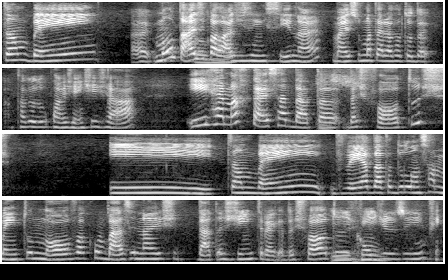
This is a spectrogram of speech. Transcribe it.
também é, montar as uhum. embalagens em si, né? Mas o material tá todo, tá tudo com a gente já. E remarcar essa data Isso. das fotos. E também ver a data do lançamento nova com base nas datas de entrega das fotos, e com... vídeos e enfim.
